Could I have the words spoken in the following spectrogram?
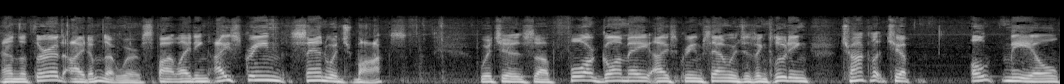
And the third item that we're spotlighting ice cream sandwich box which is uh, four gourmet ice cream sandwiches, including chocolate chip, oatmeal,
